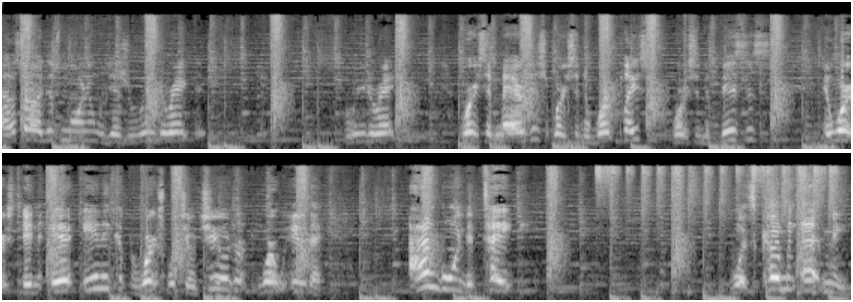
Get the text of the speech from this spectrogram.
I saw it this morning. We just redirected. Redirected. Works in marriages. Works in the workplace. Works in the business. It works in any. Works with your children. Work with anything. I'm going to take what's coming at me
